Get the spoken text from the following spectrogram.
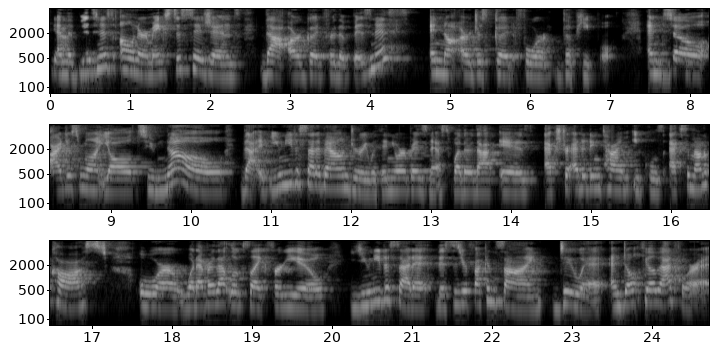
Yeah. And the business owner makes decisions that are good for the business and not are just good for the people. And mm-hmm. so I just want y'all to know that if you need to set a boundary within your business, whether that is extra editing time equals X amount of cost or whatever that looks like for you, you need to set it. This is your fucking sign. Do it and don't feel bad for it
